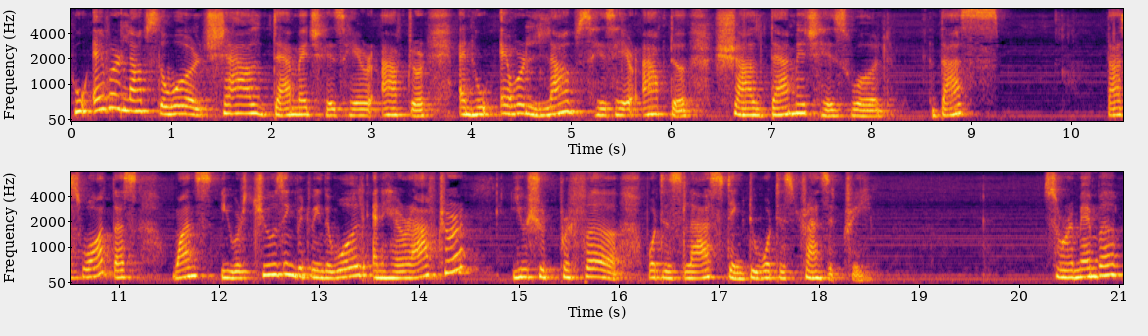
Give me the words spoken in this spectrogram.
Whoever loves the world shall damage his hereafter, and whoever loves his hereafter shall damage his world. Thus, that's what? Thus, once you are choosing between the world and hereafter, you should prefer what is lasting to what is transitory. So remember,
